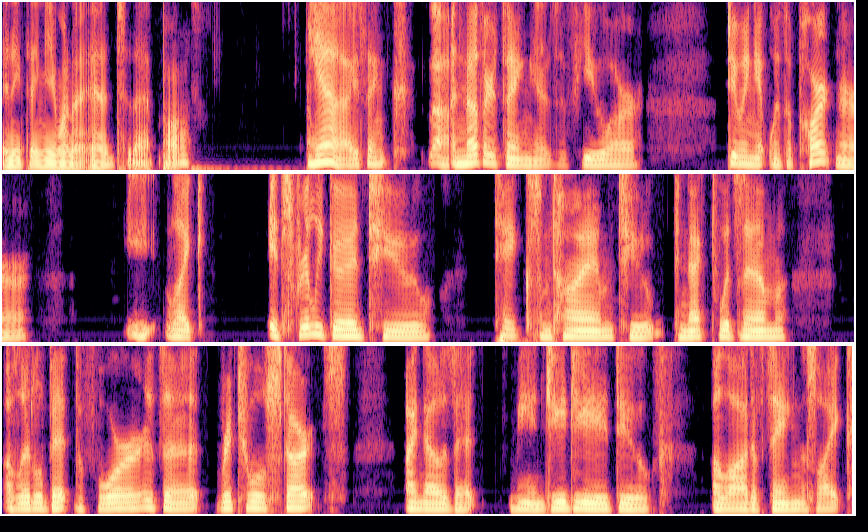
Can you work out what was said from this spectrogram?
Anything you want to add to that, Paul? Yeah, I think uh, another thing is if you are doing it with a partner, like it's really good to take some time to connect with them a little bit before the ritual starts. I know that me and Gigi do a lot of things like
